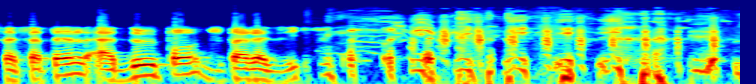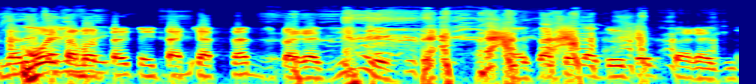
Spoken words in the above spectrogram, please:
ça s'appelle À deux pas du paradis. Vous allez Moi, ça va peut-être être à quatre pattes du paradis, mais ça s'appelle À deux pas du paradis.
